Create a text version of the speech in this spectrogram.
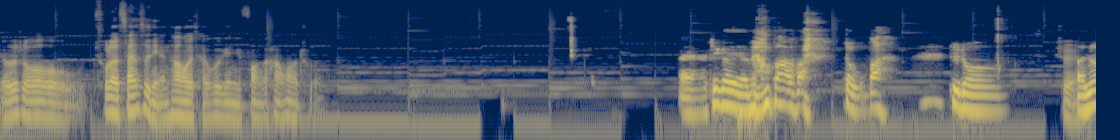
有的时候出了三四年，他会才会给你放个汉化出来。哎呀，这个也没有办法，等吧。这种是，反正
